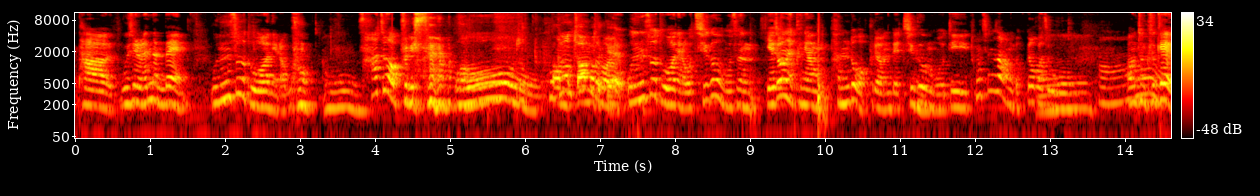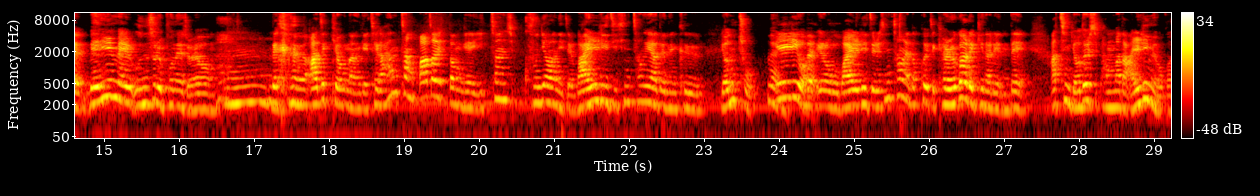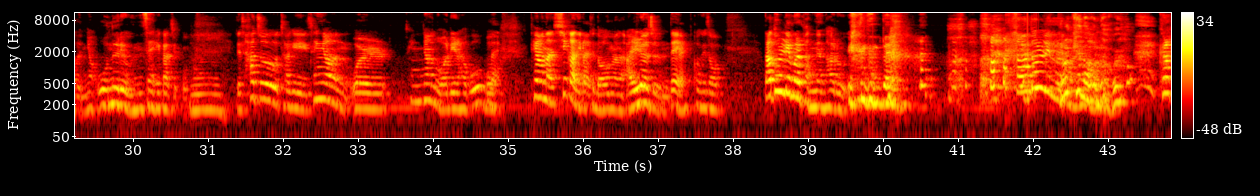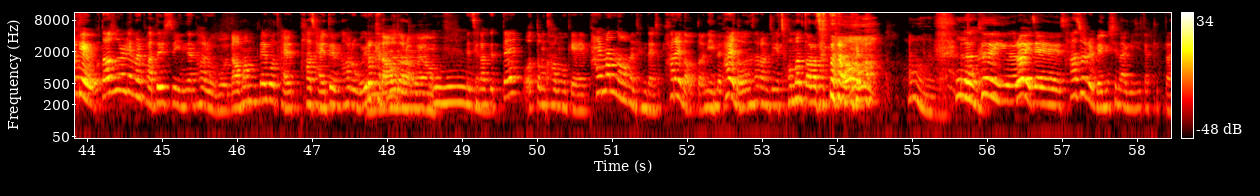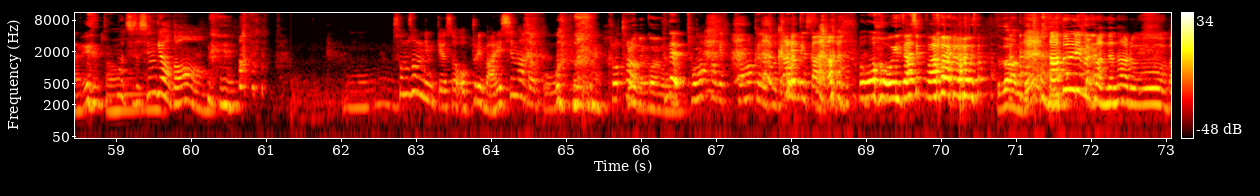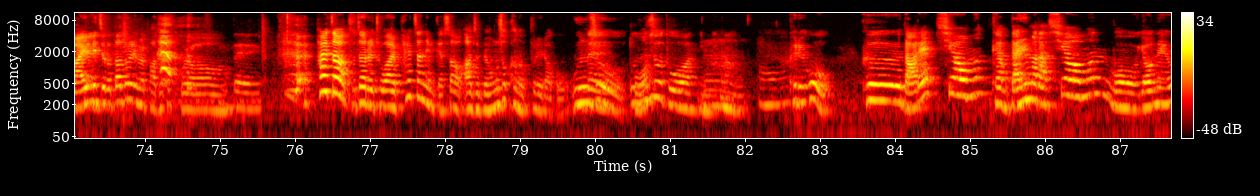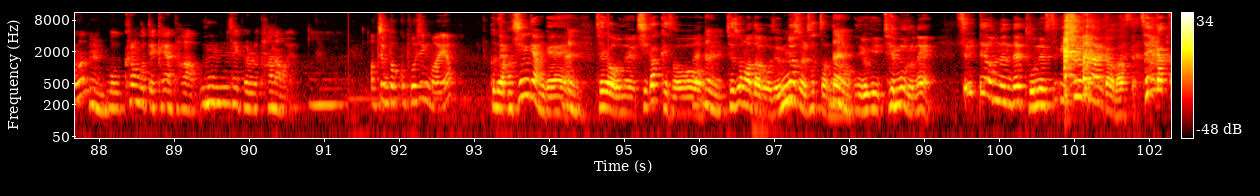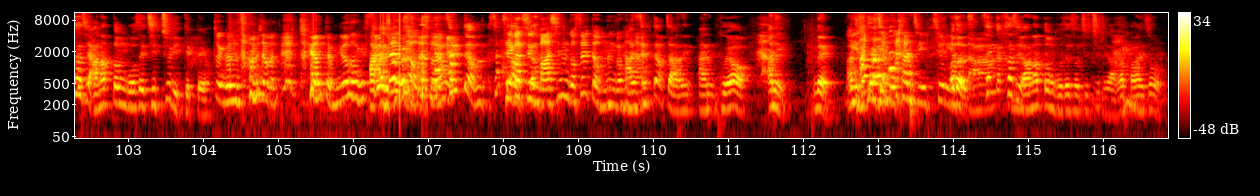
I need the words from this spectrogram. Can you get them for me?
다 무시를 했는데 운수 도원이라고 오. 사주 어플이 있어요. 오. 그건 처음 들어요. 네, 운수 도원이라고 지금 무슨 예전에 그냥 단독 어플이었는데 지금 음. 뭐 어디 통신사랑 엮여가지고 아. 아무튼 그게 매일매일 운수를 보내줘요. 음. 근데 그 아직 기억나는 게 제가 한창 빠져있던 게 2019년 이제 마일리지 신청해야 되는 그 연초 네. 1, 2월 네. 이러고 마일리지를 신청해 놓고 이제 결과를 기다리는데 아침 8시 반마다 알림이 오거든요. 오늘의 운세 해가지고 음. 이제 사주 자기 생년월 생년월일하고 뭐 네. 태어난 시간 이렇게 네. 넣으면 알려주는데 네. 거기서 따돌림을 받는 하루 이랬는데 따돌림을 그렇게 나온다고요? 그렇게 따돌림을 받을 수 있는 하루 뭐 나만 빼고 다 잘 되는 하루 뭐 이렇게 음. 나오더라고요. 오. 근데 제가 그때 어떤 과목에 8만 넣으면 된다 해서 8을 넣었더니 네. 8 넣은 사람 중에 저만 떨어졌더라고요. 음. 그래서 그 이후로 이제 사주를 맹신하기 시작했다는. 어, 진짜 신기하다. 솜솜님께서 어플이 말이 심하다고. 그렇더라고요. 그러니까요. 근데 정확하게 정확해서 저 따르니까요. 오, 이 자식 봐라 이러면서. 대단한데? 따돌림을 받는 하루 마일리지로 따돌림을 받으셨고요. 네. 팔자와 구자를 좋아할 팔자님께서 아주 명석한 어플이라고 운수 네, 도원? 운수 도원입니다. 음. 그리고 그 날에 시험은 그냥 날마다 시험은 뭐 연애운 음. 뭐 그런 것들 그냥 다 운세별로 다 나와요. 아, 지금 덕후 보신 거예요? 근데 약간 신기한 게 네. 제가 오늘 지각해서 네. 죄송하다고 이제 음료수를 샀잖아요. 네. 근데 여기 재물운에 쓸데없는데 돈을 쓰기 쉬운 날이라고 나왔어요. 생각하지 않았던 곳에 지출이 있겠대요. 저 이건 잠시만 저희한테 음료상이 아, 아니, 쓸데 없어요? 쓸데없 제가 지금 마시는 거 쓸데없는 거예요. 아니 쓸데없지 않, 않고요. 아니 네 아니 예상치 못한 지출이었다. 맞아 생각하지 않았던 곳에서 지출이 나갔다 해서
